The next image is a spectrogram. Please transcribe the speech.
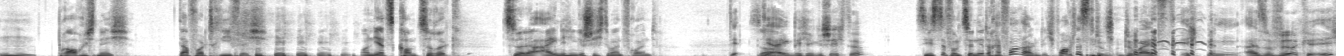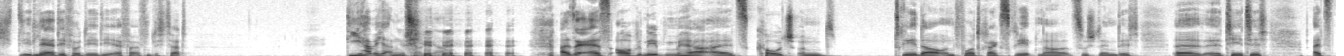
Mhm. Brauche ich nicht. Davor trief ich. Und jetzt kommt zurück zu der eigentlichen Geschichte, mein Freund. Die, So. die eigentliche Geschichte? Siehst du, funktioniert doch hervorragend. Ich brauche das Du, nicht. du meinst, ich bin, also wirke ich, die Lehr-DVD, die er veröffentlicht hat. Die habe ich angeschaut, ja. Also er ist auch nebenher als Coach und Trainer und Vortragsredner zuständig, äh, äh, tätig. Als,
